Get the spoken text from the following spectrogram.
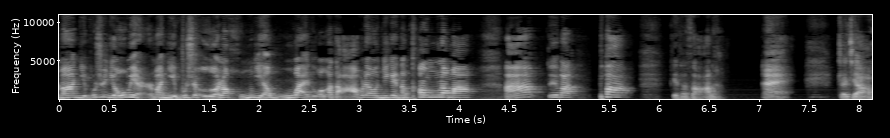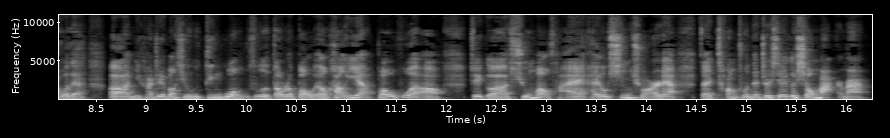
吗？你不是尤米吗？你不是讹了红姐五百多个 W？你给他坑了吗？啊，对吧？啪，给他砸了！哎，这家伙的啊！你看这帮兄弟叮咣五四到这宝阳矿业，包括啊这个熊宝才还有新泉的，在长春的这些个小买卖，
